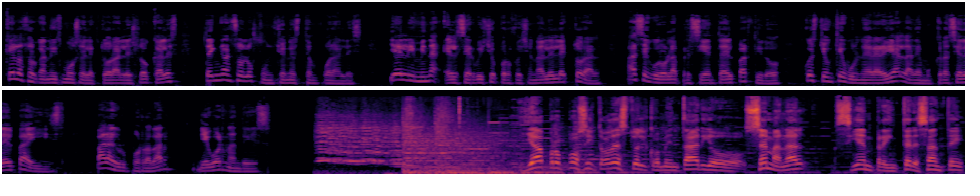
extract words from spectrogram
que los organismos electorales locales tengan solo funciones temporales y elimina el servicio profesional electoral, aseguró la presidenta del partido, cuestión que vulneraría la democracia del país. Para Grupo Radar, Diego Hernández. Y a propósito de esto, el comentario semanal, siempre interesante,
